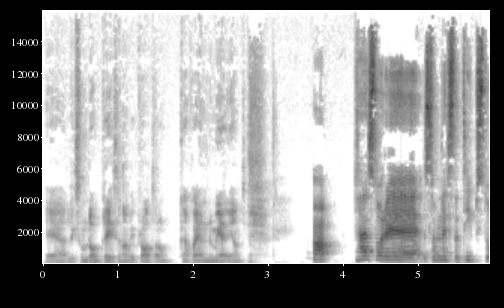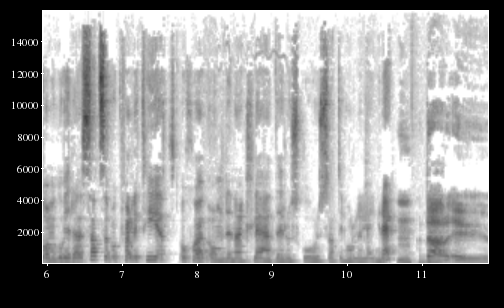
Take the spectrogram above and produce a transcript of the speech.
är liksom de priserna vi pratar om. Kanske ännu mer egentligen. Ja, här står det som nästa tips då om vi går vidare. Satsa på kvalitet och sköt om dina kläder och skor så att de håller längre. Mm, där är ju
